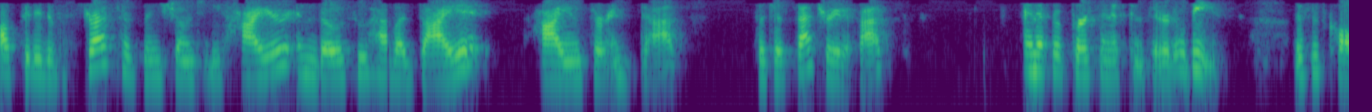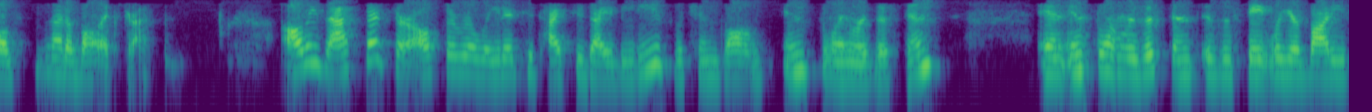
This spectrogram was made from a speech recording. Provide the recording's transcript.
Oxidative stress has been shown to be higher in those who have a diet high in certain fats, such as saturated fats, and if a person is considered obese. This is called metabolic stress. All these aspects are also related to type 2 diabetes, which involves insulin resistance. And insulin resistance is a state where your body's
